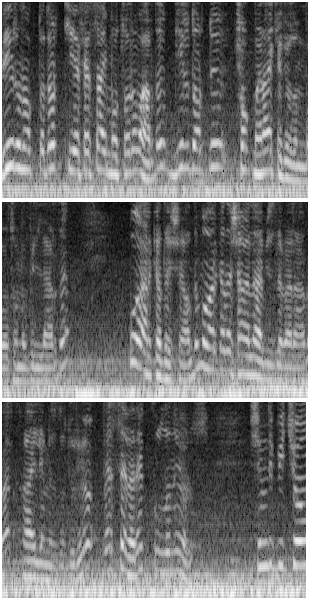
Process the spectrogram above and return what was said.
1.4 TFSI motoru vardı. 1.4'lü çok merak ediyordum bu otomobillerde. Bu arkadaşı aldım. Bu arkadaş hala bizle beraber. Ailemizde duruyor ve severek kullanıyoruz. Şimdi birçoğu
